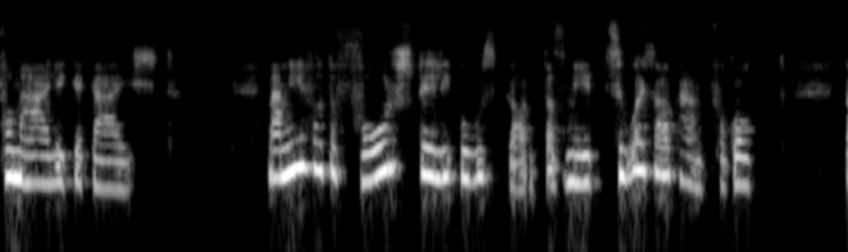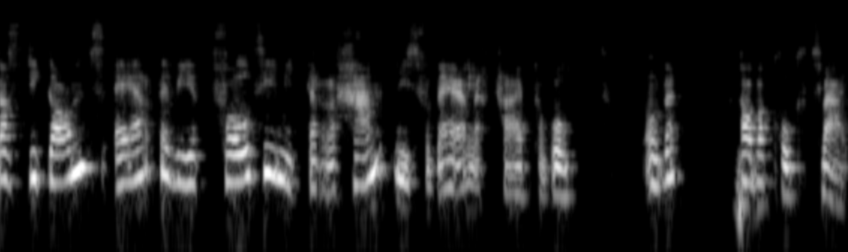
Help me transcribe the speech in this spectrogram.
vom Heiligen Geist. Wenn wir von der Vorstellung ausgehen, dass wir Zusage haben von Gott, dass die ganze Erde wird voll sein mit der Erkenntnis von der Herrlichkeit von Gott, oder? Mhm. Habakkuk 2.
